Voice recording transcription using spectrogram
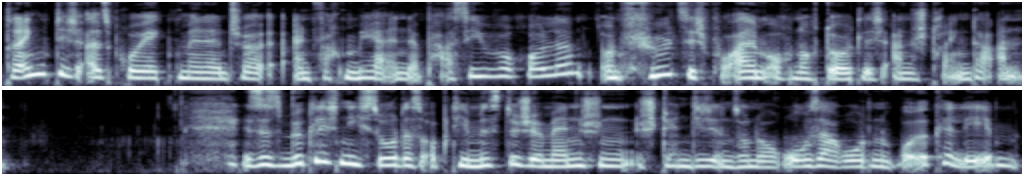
drängt dich als Projektmanager einfach mehr in eine passive Rolle und fühlt sich vor allem auch noch deutlich anstrengender an. Es ist wirklich nicht so, dass optimistische Menschen ständig in so einer rosaroten Wolke leben,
